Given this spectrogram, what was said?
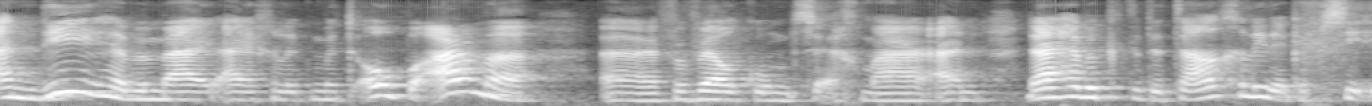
En die hebben mij eigenlijk met open armen eh, verwelkomd, zeg maar. En daar heb ik de taal geleerd. Ik heb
